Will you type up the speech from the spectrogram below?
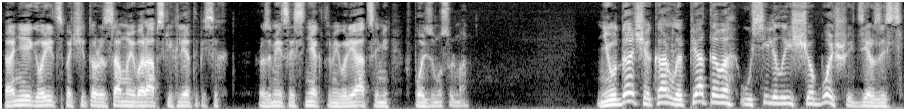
О ней говорится почти то же самое в арабских летописях, разумеется, с некоторыми вариациями в пользу мусульман. Неудача Карла V усилила еще больше дерзость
